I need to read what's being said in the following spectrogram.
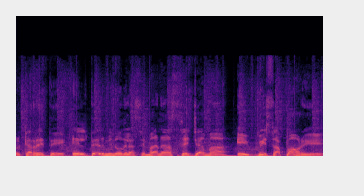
al carrete, el término de la semana se llama Ibiza Party.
